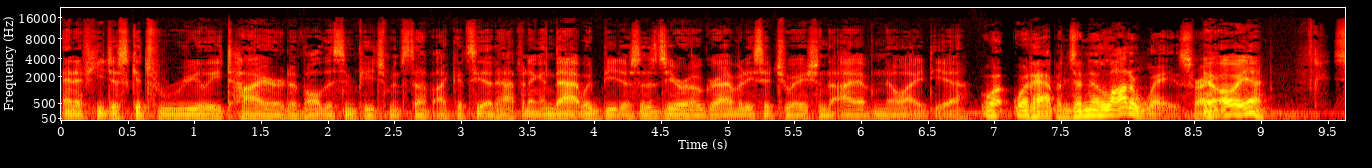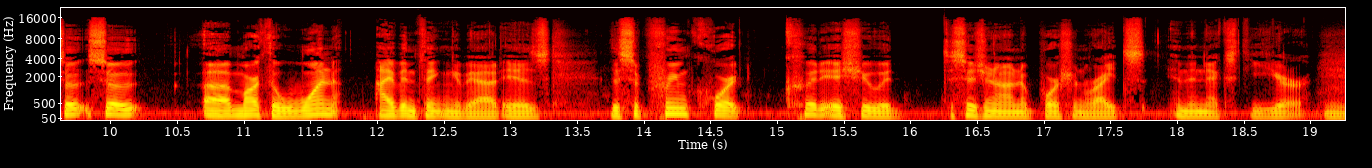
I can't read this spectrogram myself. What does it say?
And if he just gets really tired of all this impeachment stuff, I could see that happening. And that would be just a zero gravity situation that I have no idea. what what happens in a lot of ways, right? Oh, yeah. So, so uh, Mark, the one I've been thinking about is the Supreme Court could issue a decision on abortion rights in the next year, hmm.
